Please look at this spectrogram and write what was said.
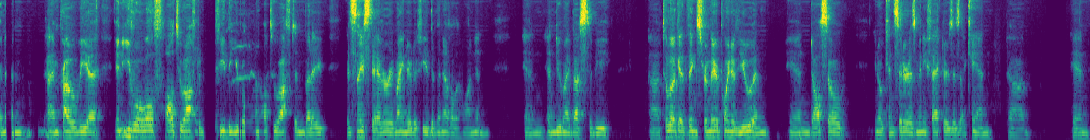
and I'm, I'm probably a, an evil wolf all too often. Feed the evil one all too often but I it's nice to have a reminder to feed the benevolent one and and and do my best to be uh, to look at things from their point of view and and also you know, consider as many factors as I can. Um, and,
